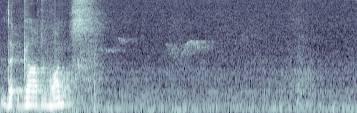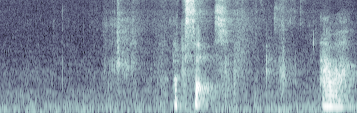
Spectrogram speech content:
that God wants. Except our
